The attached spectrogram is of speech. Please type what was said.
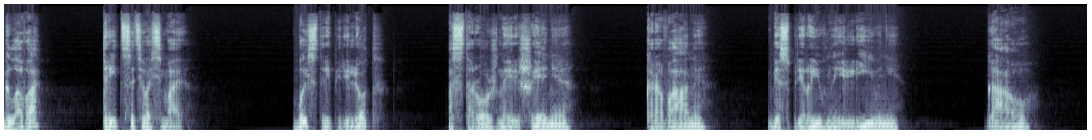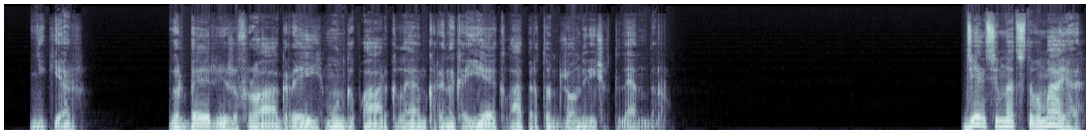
Глава 38. Быстрый перелет, осторожные решения, караваны, беспрерывные ливни, Гао, Нигер, Гольберри, Жефруа, Грей, Мунго Парк, Лэнг, Рене Кайе, Клаппертон, Джон и Ричард Лендер. День 17 мая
